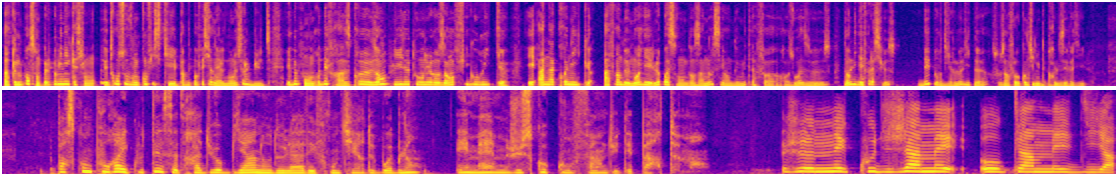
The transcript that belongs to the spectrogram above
Parce que nous pensons que la communication est trop souvent confisquée par des professionnels dont le seul but est de pondre des phrases creuses emplies de tournures amphiguriques et anachroniques afin de noyer le poisson dans un océan de métaphores oiseuses, dans l'idée flacieuse d'étourdir l'auditeur sous un flot continu de paroles évasives. Parce qu'on pourra écouter cette radio bien au-delà des frontières de Bois Blanc, et même jusqu'aux confins du département. Je n'écoute jamais aucun média,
